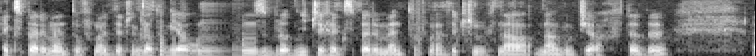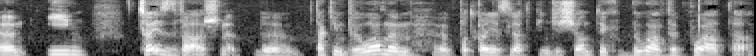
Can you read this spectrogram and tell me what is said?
eksperymentów medycznych. Dlatego ja używam zbrodniczych eksperymentów medycznych na, na ludziach wtedy. E, I co jest ważne, takim wyłomem pod koniec lat 50. była wypłata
